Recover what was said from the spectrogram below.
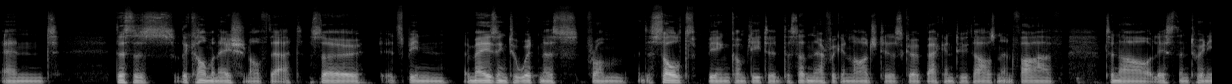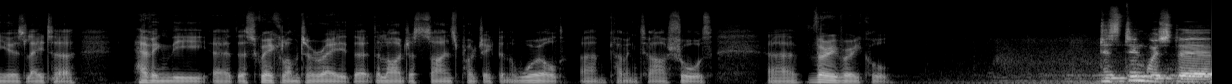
And this is the culmination of that. So it's been amazing to witness from the SALT being completed, the Southern African Large Telescope back in 2005, to now, less than 20 years later, having the uh, the Square Kilometre Array, the, the largest science project in the world, um, coming to our shores. Uh, very, very cool. Distinguished uh,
